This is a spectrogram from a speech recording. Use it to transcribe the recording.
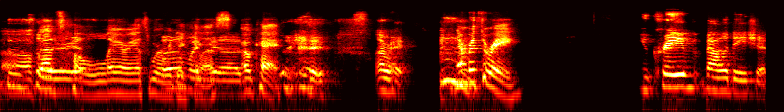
Oh, that's hilarious. We're oh ridiculous. Okay. Okay. All right. Number three. You crave validation.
